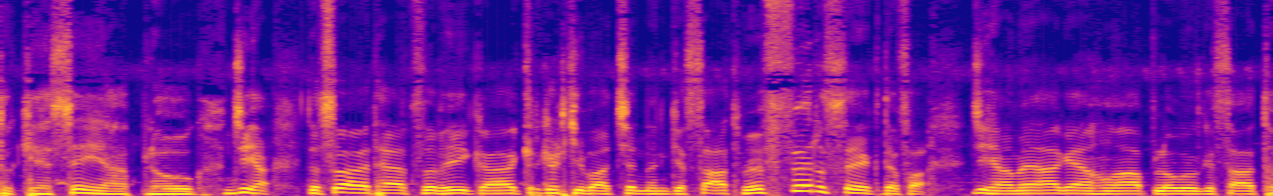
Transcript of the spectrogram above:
तो कैसे हैं आप लोग? जी हाँ तो स्वागत है आप सभी का क्रिकेट की बात चंदन के साथ में फिर से एक दफ़ा। जी हाँ मैं आ गया हूँ आप लोगों के साथ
